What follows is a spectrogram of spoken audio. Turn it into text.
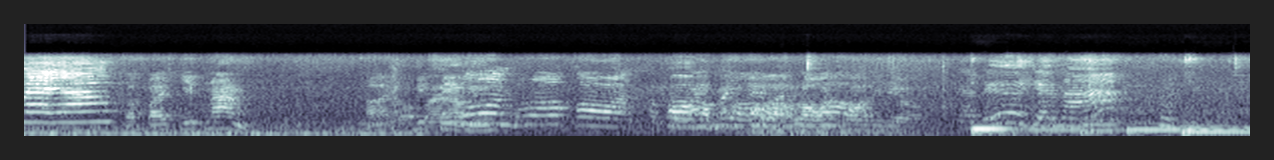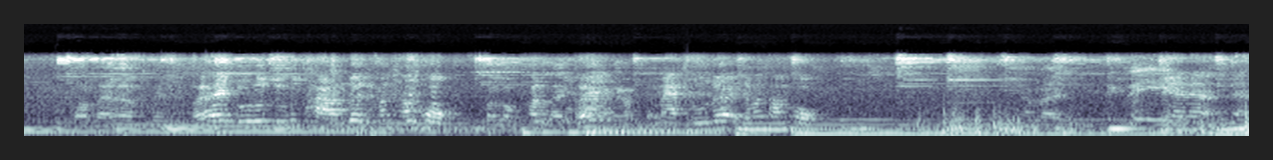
แม่ยัง ต่อไปกิ๊บนั่งอะบิ๊กซีนู่นพ่อก่อนพ่อกับแม่รอรอพ่อทีเดียว อย่าดื้อเดี๋ยวนะ ขอแม่ครับเป็นเฮ้ยดูดูดูถามด้วยเดี๋ยวมันทำหกตลกพันรายเฮ้กายรครับแม็กดูด้วยเดี๋ยวมันทำหกอะไรบิ๊กซีเนี่ยเนี่ยเนี่ย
